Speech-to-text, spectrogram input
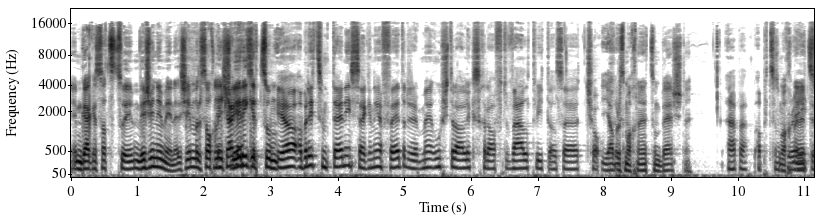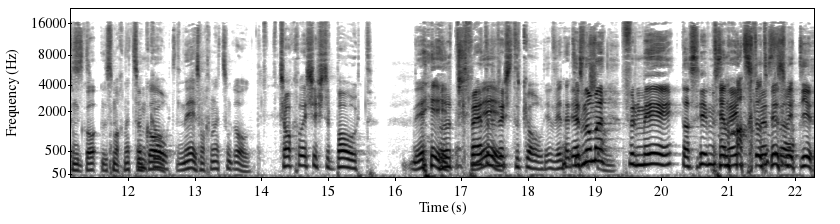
Im Gegensatz zu ihm. Weißt du, wie ich meine? Es ist immer so ein bisschen schwieriger jetzt- zum... Ja, aber jetzt zum Tennis sage ich, Federer hat mehr Ausstrahlungskraft weltweit als ein Joker. Ja, aber das macht ihn nicht zum Besten. Eben, aber Das zum macht ihn nicht zum. Go das macht nicht zum, Zum Gold. Gold. Nein, das macht nicht zum Gold. Djokovic ist der Boat. Nein. Und Federer nee. ist der Gold. Ich bin nicht Jetzt nur für mich, dass ich mir Wer macht das mit dir?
